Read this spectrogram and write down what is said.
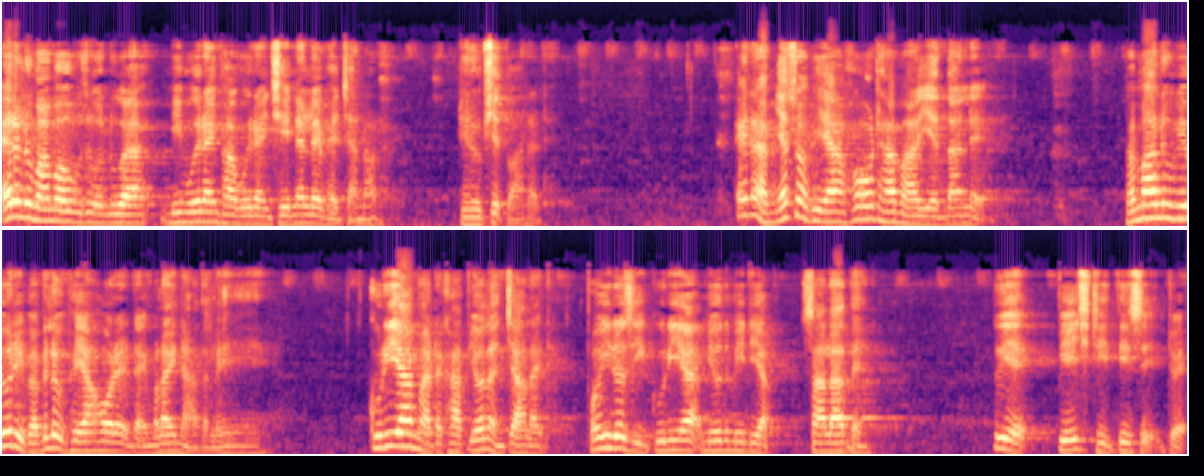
အဲ့ဒါလိုမှမဟုတ်ဘူးဆိုလူကမိမွေးတိုင်းဖာမွေးတိုင်းခြေနဲ့လက်ဖက်ချန်တော့ဒီလိုဖြစ်သွားတတ်တယ် အဲ့ဒါမြတ်စွာဘုရားဟောထားပါရဲ့တန်းနဲ့ဗမာလူမျိုးတွေဘာဖြစ်လို့ဘုရားဟောတဲ့အတိုင်းမလိုက်နာသလဲကုရိယာမှာတခါပြောတယ်ကြားလိုက်တယ်ဘုန်းကြီးတို့စီကုရိယာအမျိုးသမီးတယောက်စာလာတဲ့သူ့ရဲ့ PhD thesis အတွက်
